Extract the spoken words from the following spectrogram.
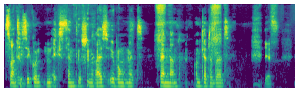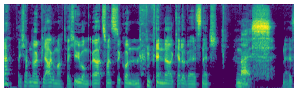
20 Sekunden exzentrischen Reißübung mit Bändern und Kettlebells. Yes. Ja, ich habe einen neuen PR gemacht. Welche Übung? Ja, 20 Sekunden Bänder, Kettlebell, Snatch. Nice. Nice.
